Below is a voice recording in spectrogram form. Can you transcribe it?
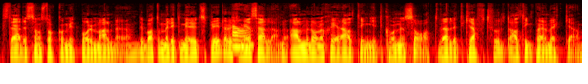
städer som Stockholm, Göteborg, Malmö. Det är bara att de är lite mer utspridda, lite ja. mer sällan. Almedalen sker allting i ett kondensat, väldigt kraftfullt, allting på en vecka.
